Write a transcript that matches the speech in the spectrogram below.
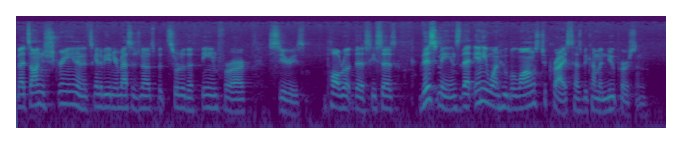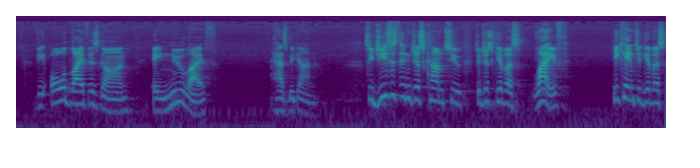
that's on your screen and it's going to be in your message notes, but sort of the theme for our series. Paul wrote this. He says, This means that anyone who belongs to Christ has become a new person. The old life is gone, a new life has begun. See, Jesus didn't just come to, to just give us life, He came to give us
